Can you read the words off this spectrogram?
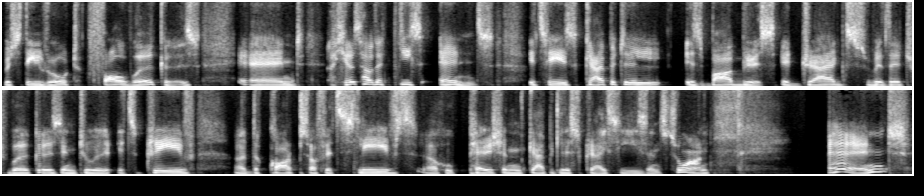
which they wrote for workers. And here's how that piece ends it says, Capital is barbarous. It drags with it workers into its grave, uh, the corpse of its slaves uh, who perish in capitalist crises, and so on. And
